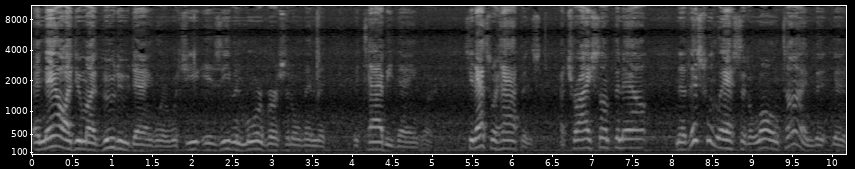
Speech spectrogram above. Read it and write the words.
and now I do my voodoo dangler, which is even more versatile than the, the tabby dangler. See, that's what happens. I try something out. Now, this one lasted a long time, the, the,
